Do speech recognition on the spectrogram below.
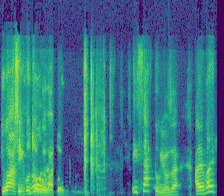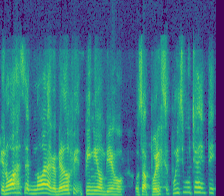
tú vas a seguir con tu No. huevazo. Exacto, viejo. O sea, además de que no vas a hacer, no van a cambiar de opi- opinión, viejo. O sea, por eso, por eso mucha gente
